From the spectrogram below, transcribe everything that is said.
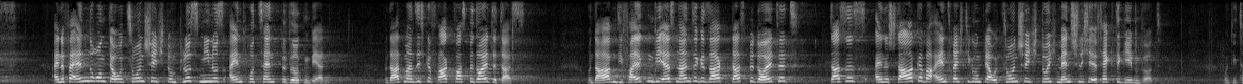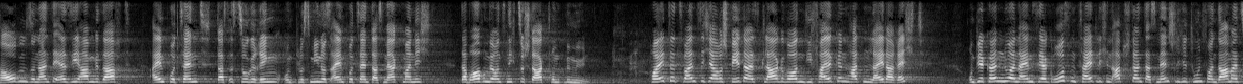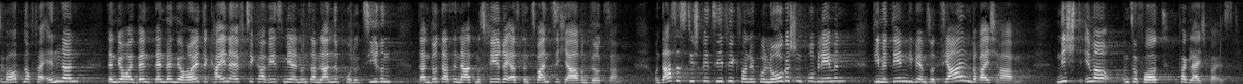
eine Veränderung der Ozonschicht um plus minus ein Prozent bewirken werden. Und da hat man sich gefragt, was bedeutet das? Und da haben die Falken, wie er es nannte, gesagt, das bedeutet, dass es eine starke Beeinträchtigung der Ozonschicht durch menschliche Effekte geben wird. Und die Tauben, so nannte er sie, haben gesagt, ein Prozent, das ist so gering und plus minus ein Prozent, das merkt man nicht. Da brauchen wir uns nicht so stark drum bemühen. Heute, 20 Jahre später, ist klar geworden, die Falken hatten leider recht. Und wir können nur in einem sehr großen zeitlichen Abstand das menschliche Tun von damals überhaupt noch verändern. Denn, wir, denn wenn wir heute keine FCKWs mehr in unserem Lande produzieren, dann wird das in der Atmosphäre erst in 20 Jahren wirksam. Und das ist die Spezifik von ökologischen Problemen, die mit denen, die wir im sozialen Bereich haben, nicht immer und sofort vergleichbar ist.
